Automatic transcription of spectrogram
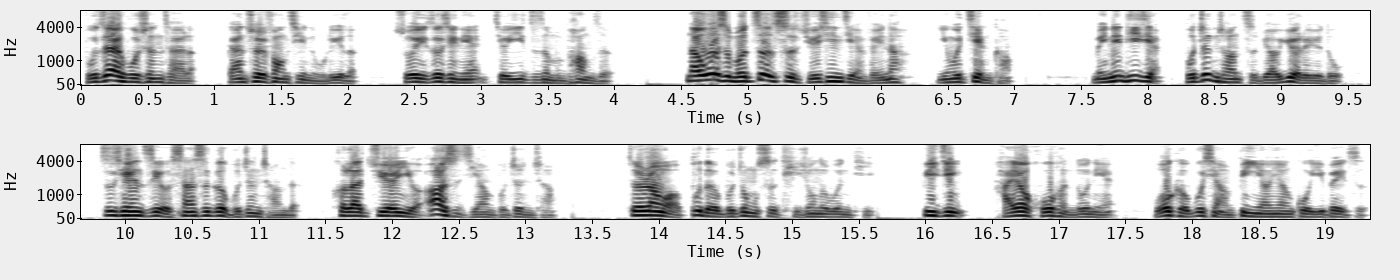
不在乎身材了，干脆放弃努力了，所以这些年就一直这么胖着。那为什么这次决心减肥呢？因为健康。每年体检不正常指标越来越多，之前只有三四个不正常的，后来居然有二十几样不正常。这让我不得不重视体重的问题，毕竟还要活很多年，我可不想病殃殃过一辈子。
